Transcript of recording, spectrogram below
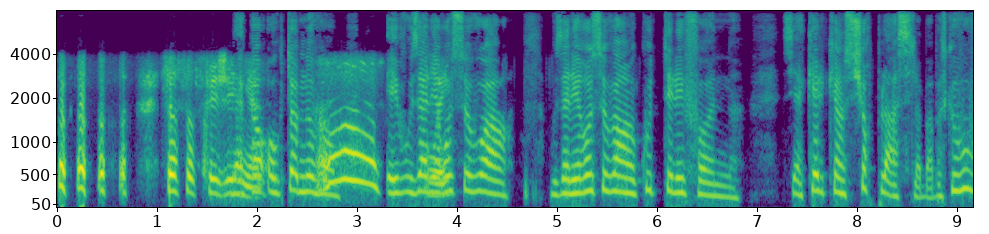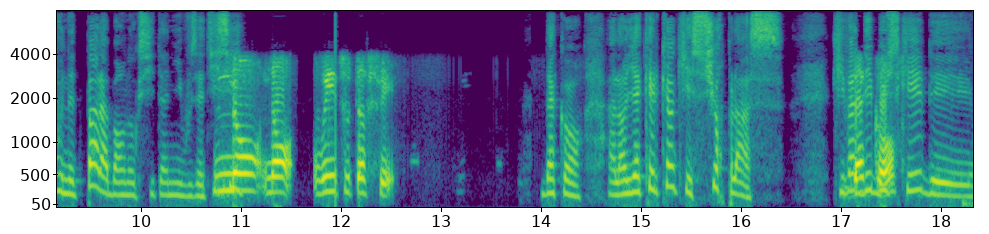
ça, ça serait génial. D'accord, octobre, novembre. Oh, Et vous allez recevoir, vous allez recevoir un coup de téléphone. S'il y a quelqu'un sur place là-bas, parce que vous, vous n'êtes pas là-bas en Occitanie, vous êtes ici. Non, non, oui, tout à fait. D'accord. Alors, il y a quelqu'un qui est sur place, qui va débusquer des,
